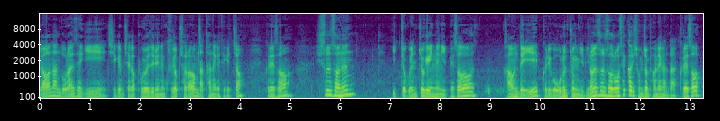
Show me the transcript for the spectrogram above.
연한 노란색이 지금 제가 보여드리는 구엽처럼 나타나게 되겠죠. 그래서 순서는 이쪽 왼쪽에 있는 잎에서 가운데 잎 그리고 오른쪽 잎 이런 순서로 색깔이 점점 변해간다. 그래서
